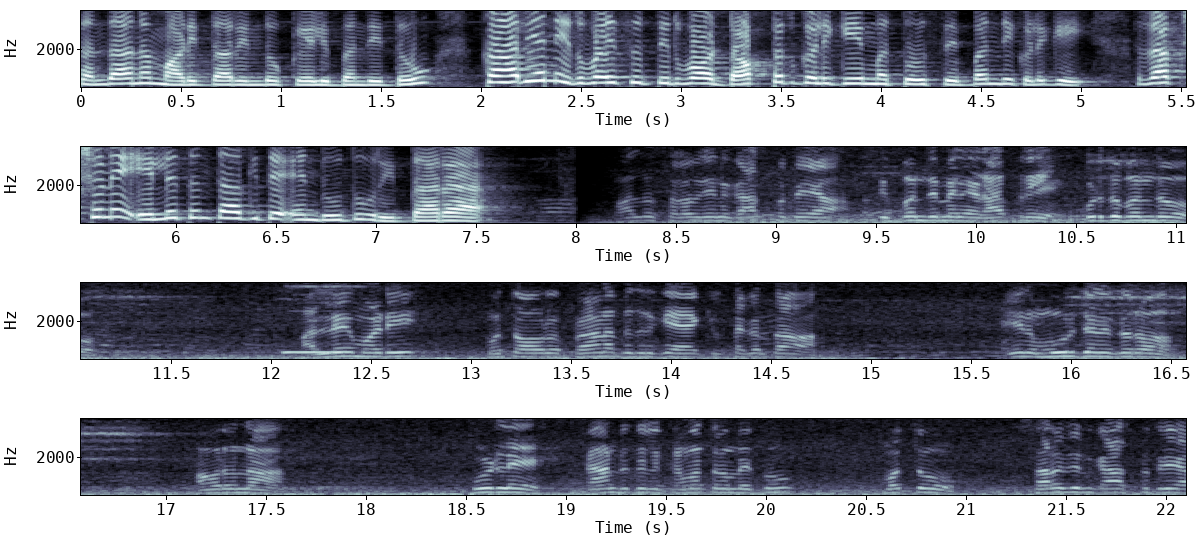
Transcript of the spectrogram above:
ಸಂಧಾನ ಮಾಡಿದ್ದಾರೆಂದು ಕೇಳಿಬಂದಿದ್ದು ಕಾರ್ಯನಿರ್ವಹಿಸುತ್ತಿರುವ ಡಾಕ್ಟರ್ಗಳಿಗೆ ಮತ್ತು ಸಿಬ್ಬಂದಿಗಳಿಗೆ ರಕ್ಷಣೆ ಇಲ್ಲದಂತಾಗಿದೆ ಎಂದು ದೂರಿದ್ದಾರೆ. ಸಾರ್ವಜನಿಕ ಆಸ್ಪತ್ರೆಯ ಸಿಬ್ಬಂದಿ ಮೇಲೆ ರಾತ್ರಿ ಕುಡಿದು ಬಂದು ಹಲ್ಲೆ ಮಾಡಿ ಮತ್ತು ಅವರು ಪ್ರಾಣ ಬೆದರಿಕೆ ಹಾಕಿರ್ತಕ್ಕಂಥ ಏನು ಮೂರು ಜನ ಇದ್ದರೋ ಅವರನ್ನು ಕೂಡಲೇ ಕಾನೂನದಲ್ಲಿ ಕ್ರಮ ತಗೊಬೇಕು ಮತ್ತು ಸಾರ್ವಜನಿಕ ಆಸ್ಪತ್ರೆಯ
